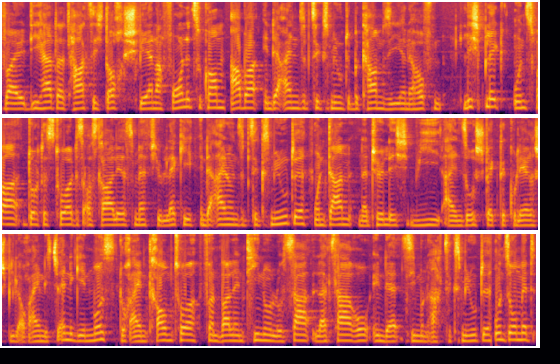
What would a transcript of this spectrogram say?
weil die Hertha tat sich doch schwer nach vorne zu kommen, aber in der 71. Minute bekamen sie ihren erhofften Lichtblick und zwar durch das Tor des Australiers Matthew Leckie in der 71. Minute und dann natürlich, wie ein so spektakuläres Spiel auch eigentlich zu Ende gehen muss, durch ein Traumtor von Valentino Lazaro in der 87. Minute und somit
